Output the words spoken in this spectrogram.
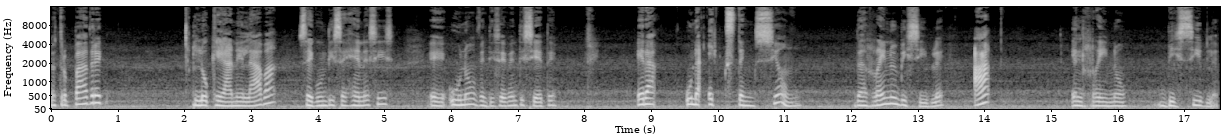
Nuestro Padre lo que anhelaba, según dice Génesis 1, 26, 27, era una extensión del reino invisible a el reino visible.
